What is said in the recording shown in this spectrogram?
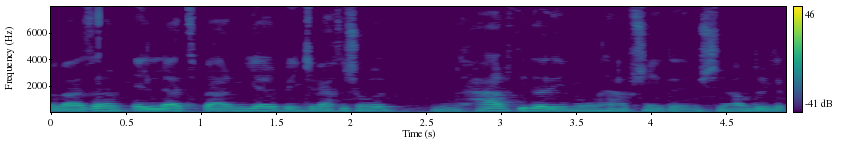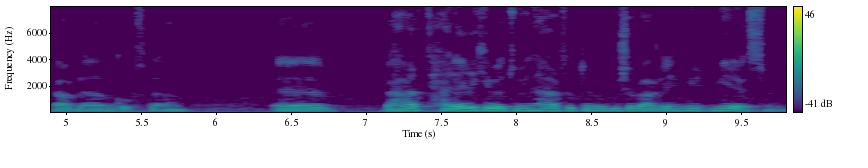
و به نظرم علت برمیگرده به اینکه وقتی شما حرفی داریم و اون حرف شنیده نمیشه همونطوری که قبلا هم گفتم به هر طریقی که بتونید حرفتون به گوش بقیه میرسونید.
